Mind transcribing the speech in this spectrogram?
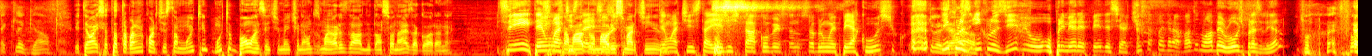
É que legal. cara. E tem uma, você tá trabalhando com um artista muito, muito bom recentemente, né? Um dos maiores da- nacionais agora, né? Sim, tem um artista Chamado aí, gente- Maurício Martins. Tem um artista aí, a gente tá conversando sobre um EP acústico. Que legal. Inclu- inclusive, o, o primeiro EP desse artista foi gravado no Abbey Road brasileiro. Foi. foi.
